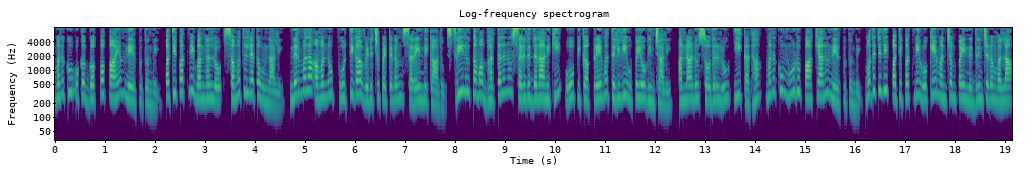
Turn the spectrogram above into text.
మనకు ఒక గొప్ప పాయం నేర్పుతుంది. పతిపత్ని బంధంలో సమతుల్యత ఉండాలి. నిర్మల అమన్ను పూర్తిగా విడిచిపెట్టడం సరైంది కాదు. స్త్రీలు తమ భర్తలను సరిదిద్దడానికి ఓపిక ప్రేమ తెలివి ఉపయోగించాలి అన్నాడు సోదరులు. ఈ కథ మనకు మూడు పాక్యాలు నేర్పుతుంది. మొదటిది పతిపత్ని ఒకే మంచంపై నిద్రించడం వల్ల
